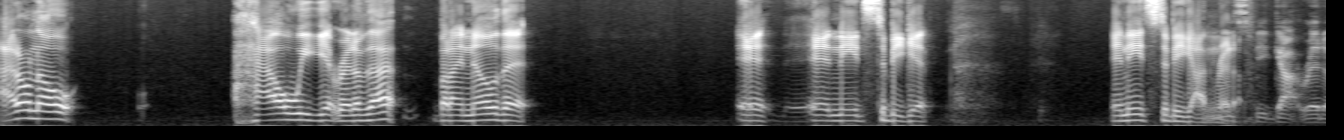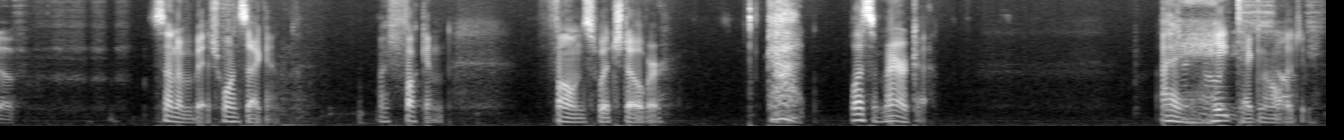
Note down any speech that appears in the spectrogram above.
I don't know how we get rid of that, but I know that it it needs to be get it needs to be gotten rid of. be got rid of. Son of a bitch. One second. My fucking phone switched over. God bless America. I hate Technology technology. sucks.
